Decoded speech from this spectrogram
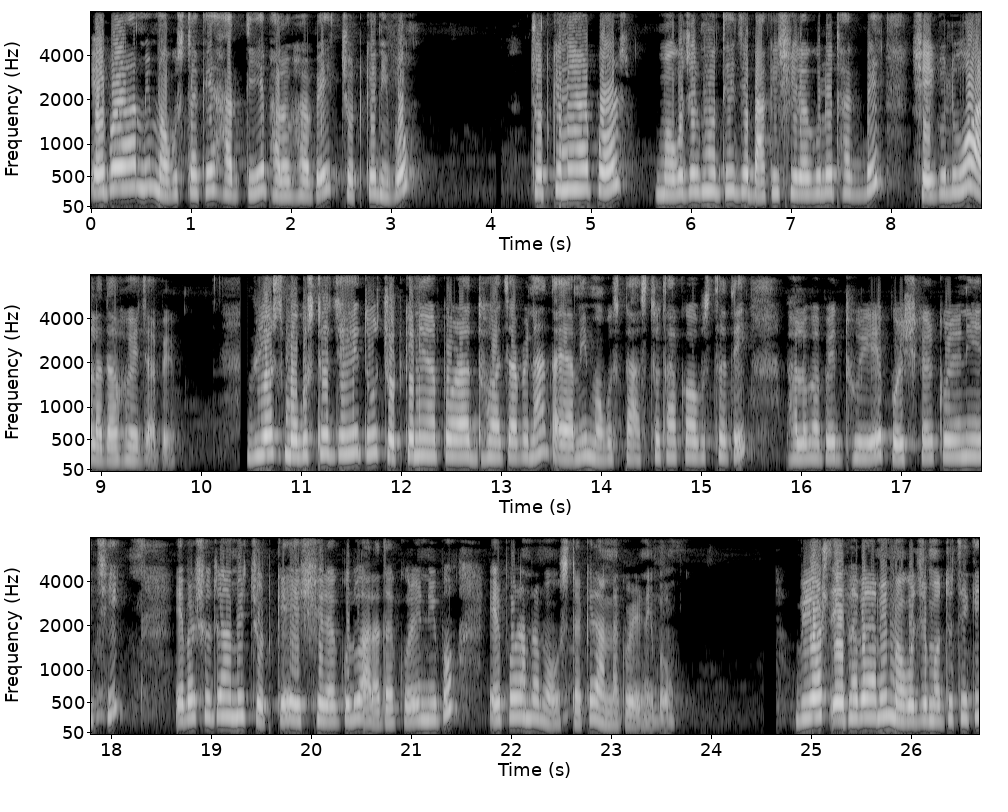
এরপরে আমি মগজটাকে হাত দিয়ে ভালোভাবে চটকে নিব। চটকে নেওয়ার পর মগজের মধ্যে যে বাকি শিরাগুলো থাকবে সেইগুলোও আলাদা হয়ে যাবে। ভিয়ার্স মগজটা যেহেতু চটকে নেওয়ার পর আর ধোয়া যাবে না, তাই আমি মগজটা আস্ত থাকা অবস্থাতেই ভালোভাবে ধুয়ে পরিষ্কার করে নিয়েছি। এবার শুধু আমি চটকে এই শিরাগুলো আলাদা করে নিব, এরপর আমরা মগজটাকে রান্না করে নিব। ভিয়ার্স এভাবে আমি মগজের মধ্য থেকে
